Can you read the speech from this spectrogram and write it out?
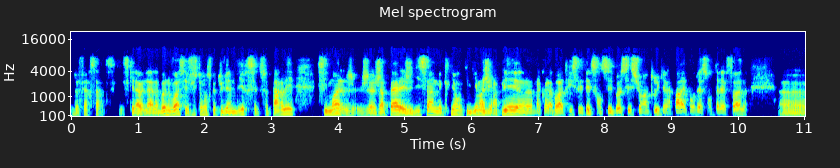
de faire ça. Ce qui est la, bonne voie, c'est justement ce que tu viens de dire, c'est de se parler. Si moi, j'appelle et j'ai dit ça à mes clients qui me dit, moi, j'ai appelé euh, ma collaboratrice, elle était censée bosser sur un truc, elle n'a pas répondu à son téléphone. Euh,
